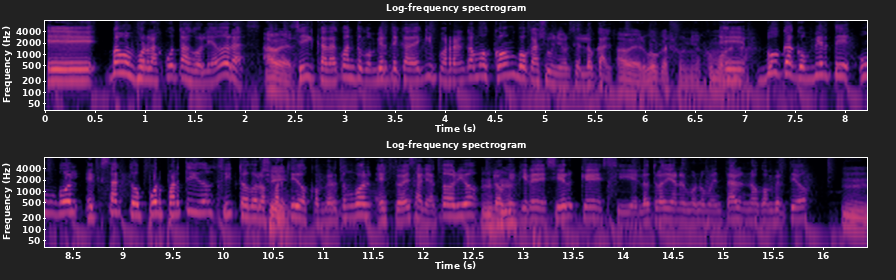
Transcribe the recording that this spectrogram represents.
eh, vamos por las cuotas goleadoras. A ver. Sí, cada cuánto convierte cada equipo. Arrancamos con Boca Juniors, el local. A ver, Boca Juniors, ¿cómo Eh, anda? Boca convierte un gol exacto por partido, sí, todos los Sí. partidos convierten un gol, esto es aleatorio, lo que quiere decir que si el otro día en el Monumental no convirtió, Mm,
